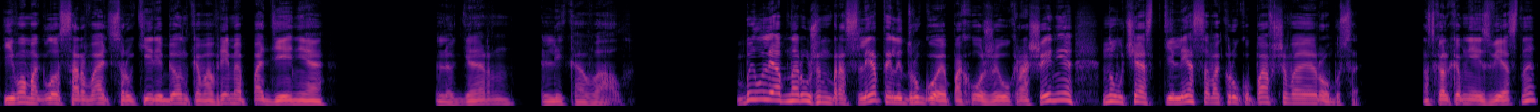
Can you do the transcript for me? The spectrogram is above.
Его могло сорвать с руки ребенка во время падения». Легерн ликовал. Был ли обнаружен браслет или другое похожее украшение на участке леса вокруг упавшего аэробуса? Насколько мне известно,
